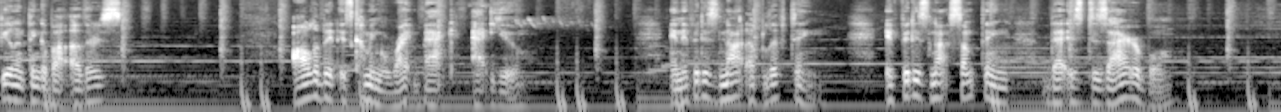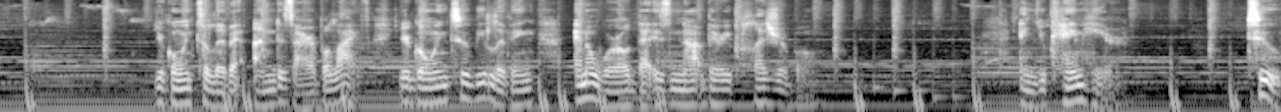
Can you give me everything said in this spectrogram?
feel and think about others, all of it is coming right back at you. And if it is not uplifting, if it is not something that is desirable, you're going to live an undesirable life. You're going to be living in a world that is not very pleasurable. And you came here to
